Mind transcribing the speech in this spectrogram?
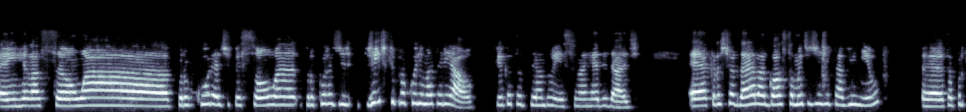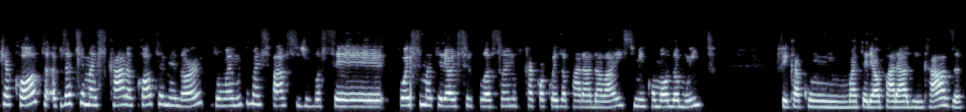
é, em relação à procura de pessoa, procura de gente que procure material. Por que, que eu estou dizendo isso na realidade? É, a Crush ela gosta muito de digitar vinil, até porque a cota, apesar de ser mais cara, a cota é menor, então é muito mais fácil de você pôr esse material em circulação e não ficar com a coisa parada lá. Isso me incomoda muito, ficar com material parado em casa.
